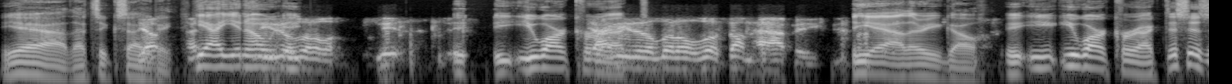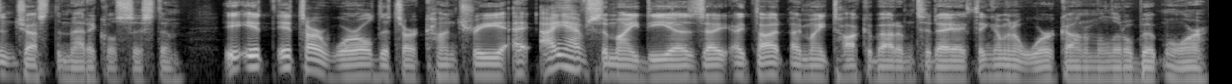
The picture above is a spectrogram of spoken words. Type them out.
Yeah, that's exciting. Yep. Yeah, you know, needed a it- little. Need, it- you are yeah, I needed a little, little something happy. yeah, there you go. You, you are correct. This isn't just the medical system. It, it it's our world. It's our country. I, I have some ideas. I, I thought I might talk about them today. I think I'm going to work on them a little bit more.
